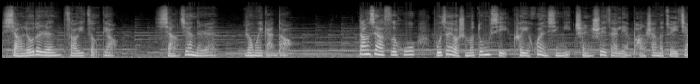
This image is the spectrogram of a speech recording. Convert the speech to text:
想留的人早已走掉，想见的人仍未赶到。当下似乎不再有什么东西可以唤醒你沉睡在脸庞上的嘴角，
